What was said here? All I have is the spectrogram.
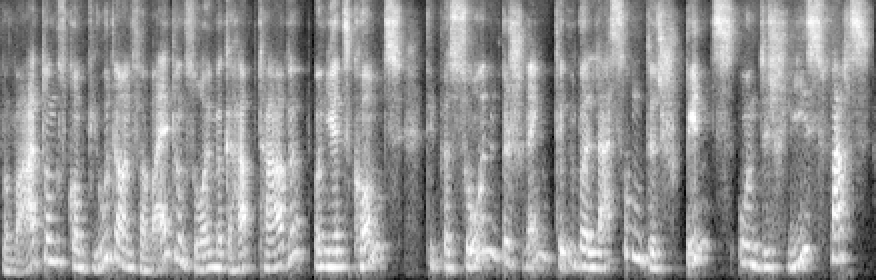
Verwartungs-, Computer- und Verwaltungsräume gehabt habe. Und jetzt kommt's, die personenbeschränkte Überlassung des Spins und des Schließfachs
